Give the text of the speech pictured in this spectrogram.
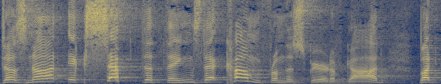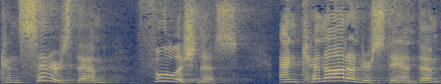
does not accept the things that come from the Spirit of God, but considers them foolishness and cannot understand them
